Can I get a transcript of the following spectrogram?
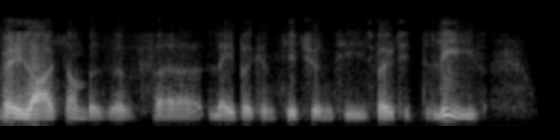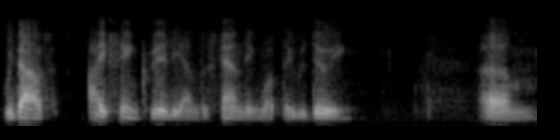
very large numbers of uh, Labour constituencies voted to leave without, I think, really understanding what they were doing. Um,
